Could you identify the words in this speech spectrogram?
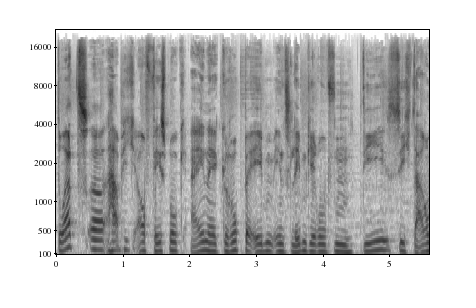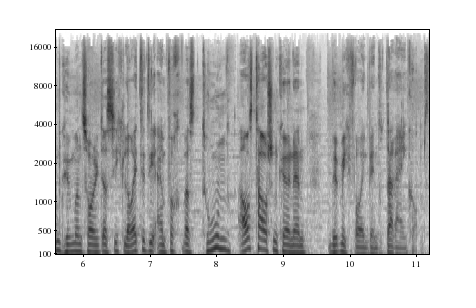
Dort äh, habe ich auf Facebook eine Gruppe eben ins Leben gerufen, die sich darum kümmern soll, dass sich Leute, die einfach was tun, austauschen können. Würde mich freuen, wenn du da reinkommst.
